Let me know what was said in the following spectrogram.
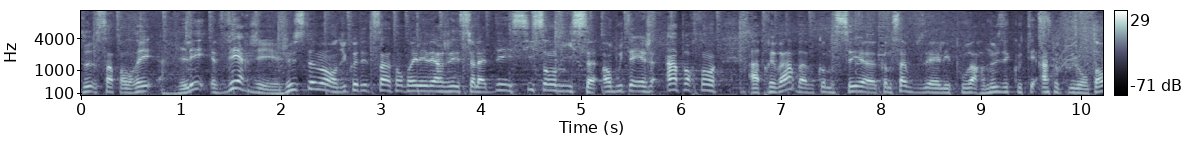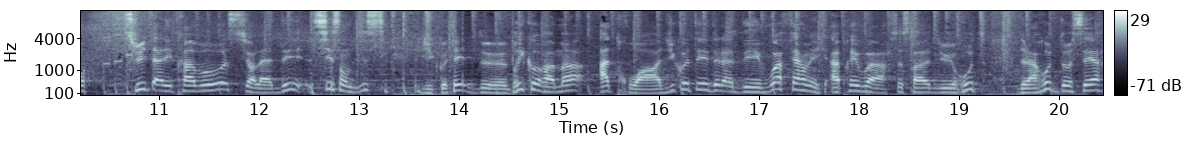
de Saint-André-les-Vergers. Justement, du côté de Saint-André-les-Vergers, sur la D610, embouteillage important à prévoir. Bah, euh, comme ça, vous allez pouvoir nous écouter un peu plus longtemps. Suite à des travaux sur la D610 du côté de Bricorama à 3. Du côté de la des voies fermées à prévoir, ce sera de la route d'Auxerre,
